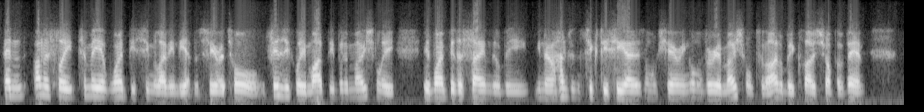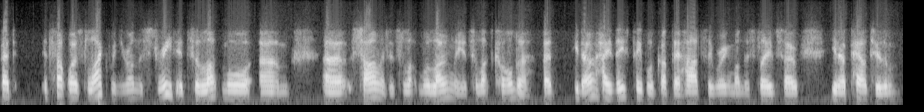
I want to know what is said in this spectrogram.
And honestly, to me, it won't be simulating the atmosphere at all. Physically, it might be, but emotionally, it won't be the same. There'll be, you know, 160 CEOs all sharing, all very emotional tonight. It'll be a closed shop event, but it's not what it's like when you're on the street. It's a lot more um, uh, silent. It's a lot more lonely. It's a lot colder. But you know, hey, these people have got their hearts. They're wearing them on their sleeves. So, you know, power to them.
